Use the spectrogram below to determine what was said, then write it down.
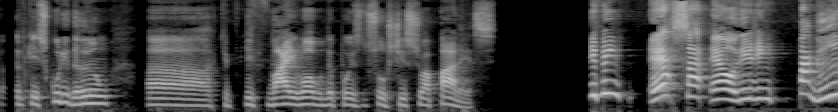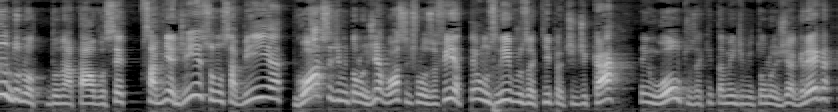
que é o tempo que a escuridão, uh, que, que vai logo depois do solstício aparece. Enfim, essa é a origem pagando no, do Natal. Você sabia disso? Não sabia? Gosta de mitologia? Gosta de filosofia? Tem uns livros aqui para te indicar, tem outros aqui também de mitologia grega.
